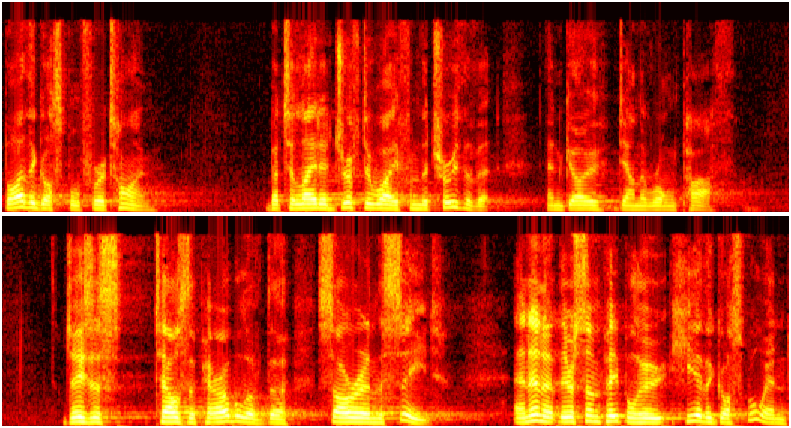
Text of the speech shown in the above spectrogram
by the gospel for a time, but to later drift away from the truth of it and go down the wrong path. Jesus tells the parable of the sower and the seed. And in it, there are some people who hear the gospel and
